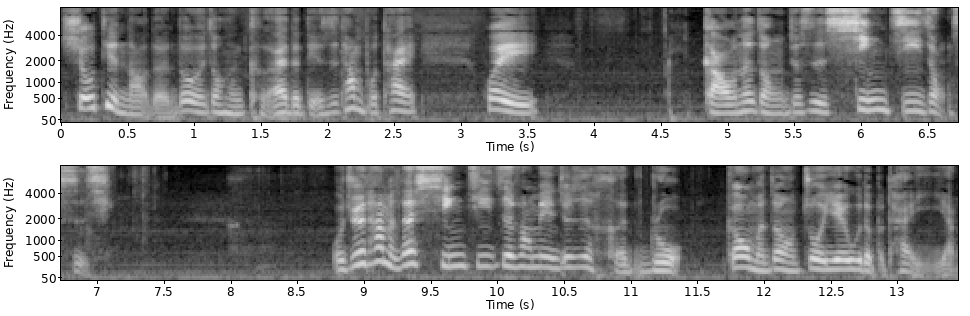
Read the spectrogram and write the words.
修电脑的人都有一种很可爱的点，是他们不太会搞那种就是心机这种事情。我觉得他们在心机这方面就是很弱，跟我们这种做业务的不太一样。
